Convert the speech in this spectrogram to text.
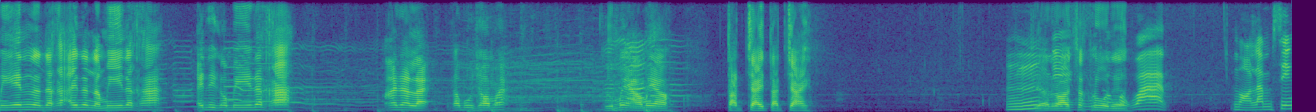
มีไอ้นั่นนะคะไอ้นั่นน่ะมีนะคะไอ้นี่ก็มีนะคะไอ้นั่นแหละท่านผู้ชมฮะคือไม่เอาไม่เอา ตัดใจตัดใจ อืมเดี๋ยวรอสักครู่หนึ่งณผู้ชมบอกว่า หมอลำซิ่ง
